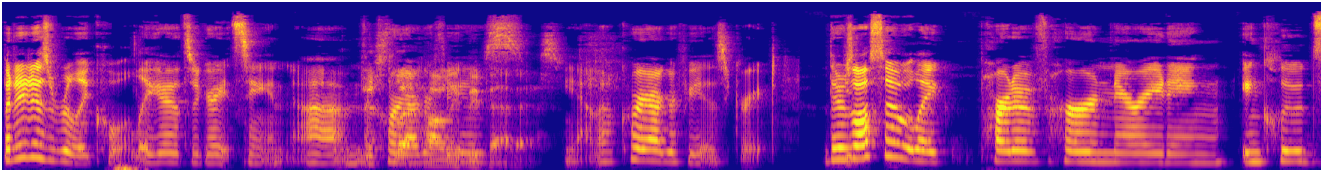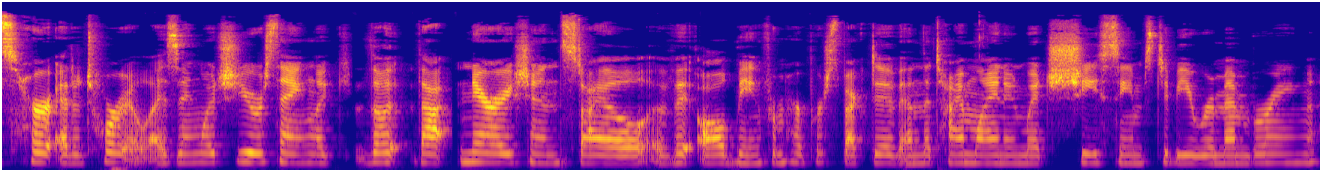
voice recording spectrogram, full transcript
but it is really cool like it's a great scene um the just let Harley choreography be is badass. Yeah, the choreography is great. There's also like part of her narrating includes her editorializing, which you were saying like the that narration style of it all being from her perspective and the timeline in which she seems to be remembering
